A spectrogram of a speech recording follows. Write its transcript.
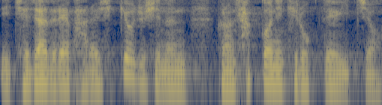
이 제자들의 발을 씻겨주시는 그런 사건이 기록되어 있죠.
